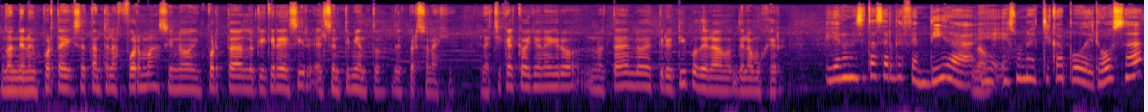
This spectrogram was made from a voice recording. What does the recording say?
Donde no importa que sea tanto las formas, sino importa lo que quiere decir, el sentimiento del personaje. La chica del caballo negro no está en los estereotipos de la, de la mujer. Ella no necesita ser defendida, eh, es una chica poderosa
